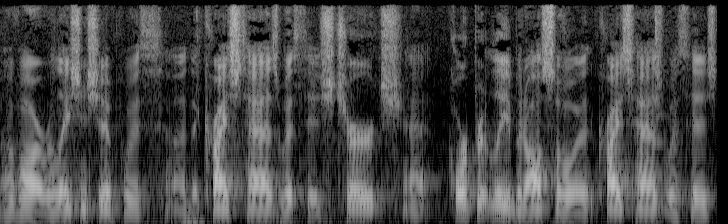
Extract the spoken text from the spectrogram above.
of our relationship with uh, that Christ has with His church uh, corporately, but also uh, Christ has with His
